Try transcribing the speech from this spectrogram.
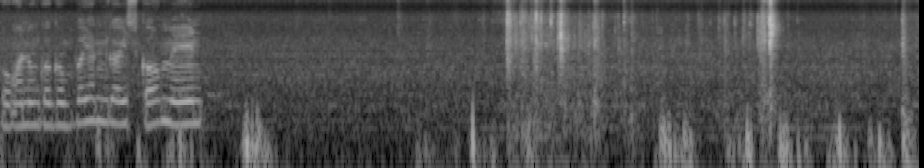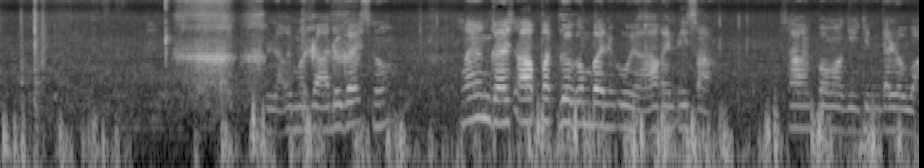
Kung anong gagamba yan guys, comment. Laki masyado guys, no? Ngayon guys, apat gagamba ni kuya. Akin isa. Sa akin pa magiging dalawa.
